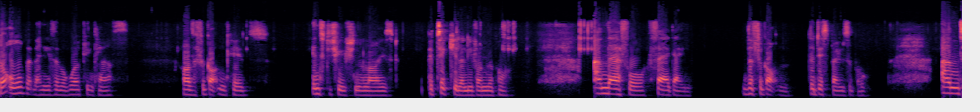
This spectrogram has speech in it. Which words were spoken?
not all, but many of them are working class, are the forgotten kids, institutionalized, particularly vulnerable, and therefore fair game, the forgotten, the disposable. And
